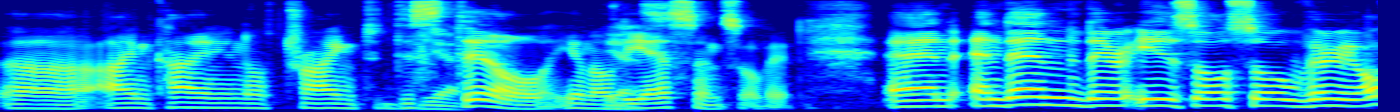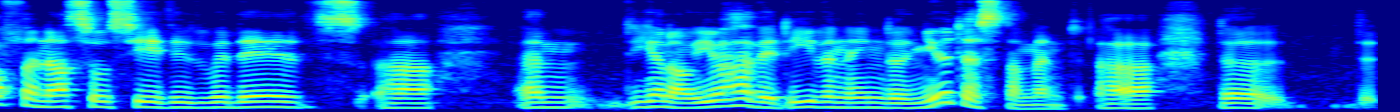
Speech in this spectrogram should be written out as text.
uh, i'm kind of trying to distill you know the essence of it. And and then there is also very often associated with it uh, and you know you have it even in the new testament uh, the, the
